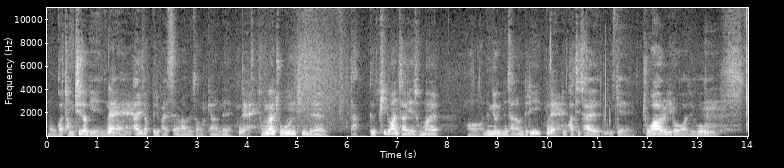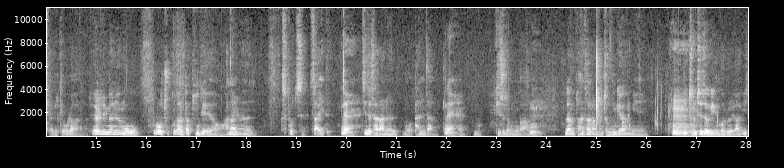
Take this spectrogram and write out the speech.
뭔가 정치적인 네. 그런 알력들이 발생을 하면서 그렇게 하는데 네. 정말 좋은 팀들은 딱 그 필요한 자리에 정말 어, 능력 있는 사람들이 네. 또 같이 잘 이렇게 조화를 이루어가지고 음. 딱 이렇게 올라가는 거죠. 예를 들면은 뭐 프로 축구단 딱 두 개예요. 하나는 스포츠 사이드, 네. 진짜 잘하는 뭐 단장, 네. 뭐 기술 전문가. 음. 그다음에 또한 사람은 전문 경영인. 음. 이 전체적인 거를 아, 이,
